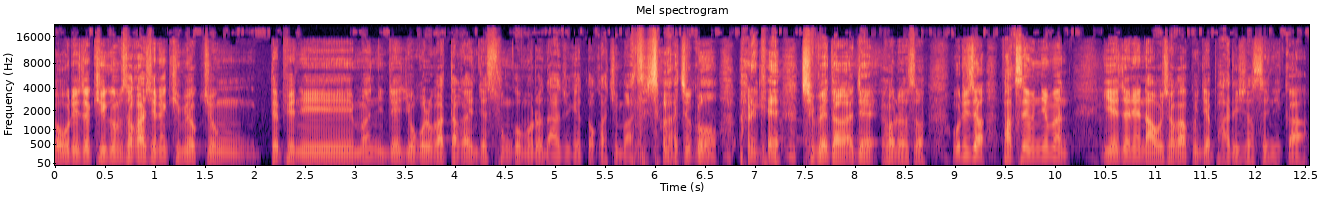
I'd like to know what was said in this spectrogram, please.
그 우리 저 기금석 하시는 김혁중 대표님은 이제 요걸 갖다가 이제 순금으로 나중에 똑같이 만드셔가지고 이렇게 집에다가 이제 걸어서 우리 저 박세훈님은 예전에 나오셔갖고 이제 받으셨으니까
